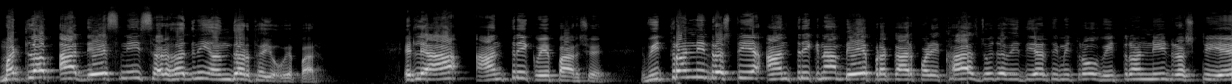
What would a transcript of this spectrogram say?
મતલબ આ દેશની સરહદની અંદર થયો વેપાર. એટલે આ આંતરિક વેપાર છે. વિતરણની દ્રષ્ટિએ આંતરિકના બે પ્રકાર પડે. ખાસ જોજો વિદ્યાર્થી મિત્રો, વિતરણની દ્રષ્ટિએ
